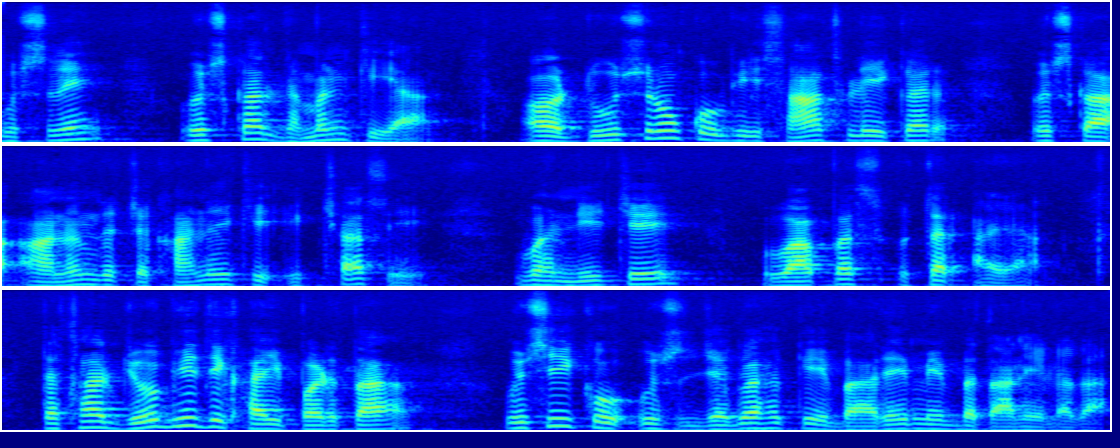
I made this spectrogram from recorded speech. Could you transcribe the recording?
उसने उसका दमन किया और दूसरों को भी साथ लेकर उसका आनंद चखाने की इच्छा से वह नीचे वापस उतर आया तथा जो भी दिखाई पड़ता उसी को उस जगह के बारे में बताने लगा।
